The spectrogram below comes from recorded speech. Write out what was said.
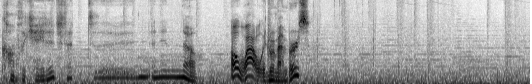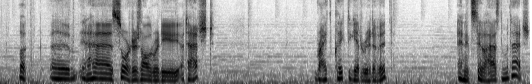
complicated? That uh, no. Oh wow, it remembers. Look, um, it has sorters already attached. Right click to get rid of it, and it still has them attached.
